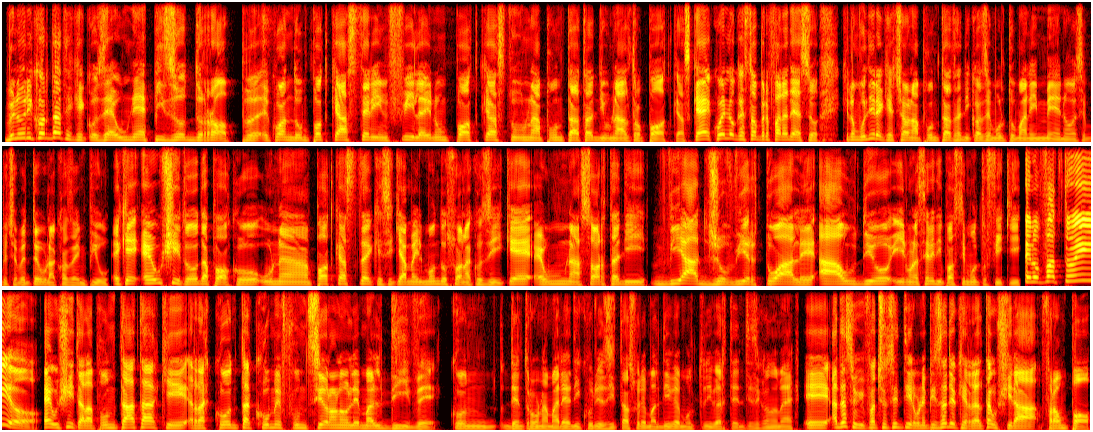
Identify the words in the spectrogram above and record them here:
Ve lo ricordate che cos'è un episode drop? È quando un podcaster infila in un podcast una puntata di un altro podcast, che è quello che sto per fare adesso, che non vuol dire che c'è una puntata di cose molto umane in meno, è semplicemente una cosa in più. È che è uscito da poco un podcast che si chiama Il mondo suona così, che è una sorta di viaggio virtuale audio in una serie di posti molto fichi. E l'ho fatto io! È uscita la puntata che racconta racconta come funzionano le Maldive, con dentro una marea di curiosità sulle Maldive molto divertenti secondo me. E adesso vi faccio sentire un episodio che in realtà uscirà fra un po',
